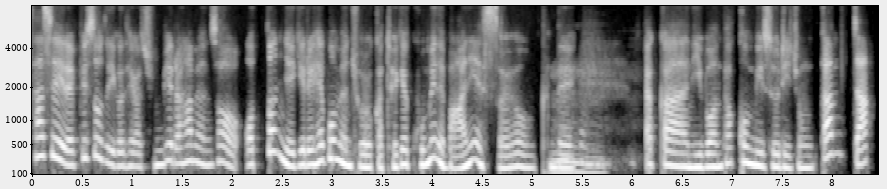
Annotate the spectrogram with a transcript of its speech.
사실 에피소드 이거 제가 준비를 하면서 어떤 얘기를 해보면 좋을까 되게 고민을 많이 했어요. 근데 음, 약간 이번 팝콘 미술이 좀 깜짝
